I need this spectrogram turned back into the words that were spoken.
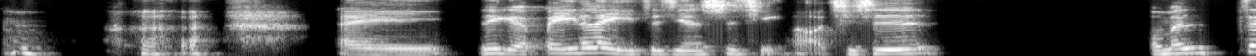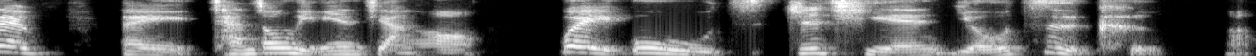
哎，那个悲泪这件事情啊，其实我们在哎禅宗里面讲哦，未悟之前犹自可啊，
